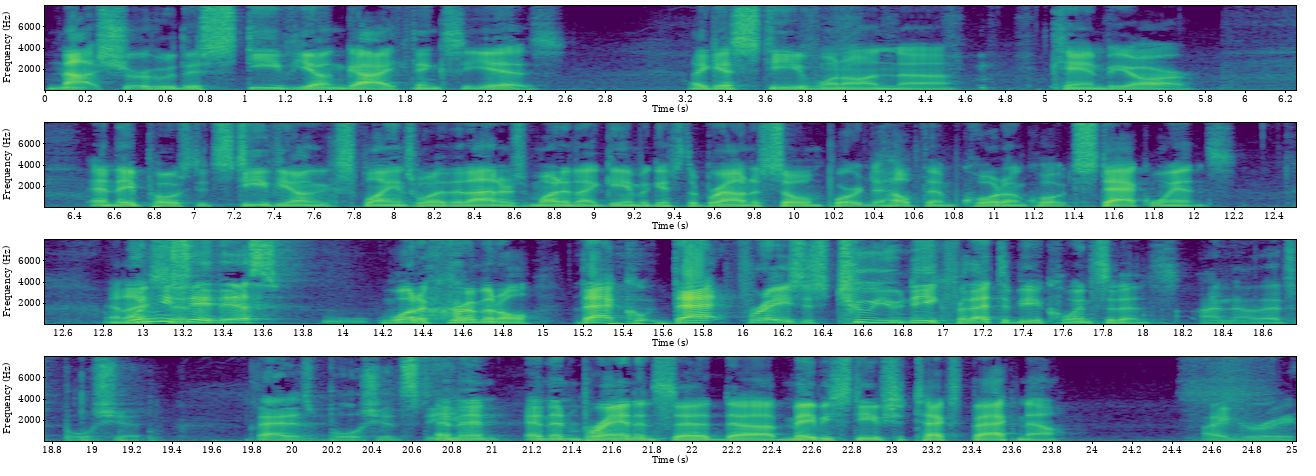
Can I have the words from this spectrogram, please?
Not sure who this Steve Young guy thinks he is. I guess Steve went on uh, KNBR, and they posted Steve Young explains why the Niners' Monday night game against the Brown is so important to help them quote unquote stack wins. And Wouldn't I you said, say this? what a criminal! That that phrase is too unique for that to be a coincidence. I know that's bullshit. That is bullshit, Steve. And then and then Brandon said uh, maybe Steve should text back now. I agree.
